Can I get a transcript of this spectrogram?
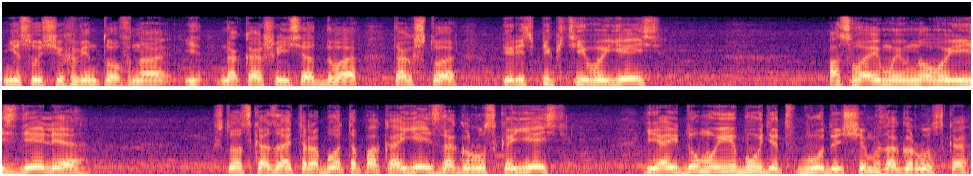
несущих винтов на, на К-62. Так что перспективы есть, осваиваем новые изделия. Что сказать, работа пока есть, загрузка есть. Я и думаю, и будет в будущем загрузка.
